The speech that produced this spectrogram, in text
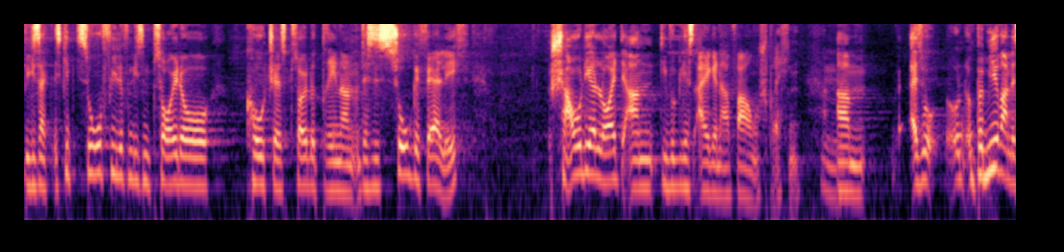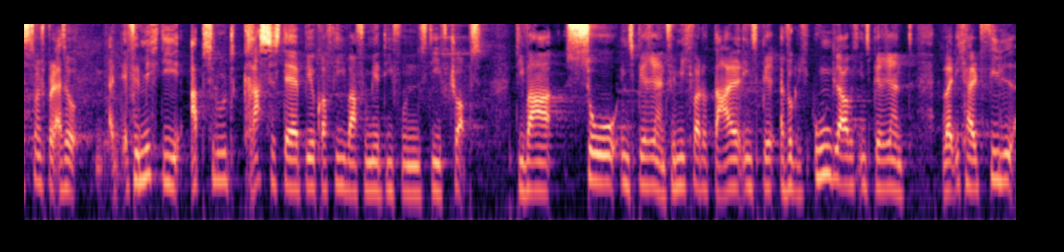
Wie gesagt, es gibt so viele von diesen Pseudo-Coaches, Pseudo-Trainern und das ist so gefährlich. Schau dir Leute an, die wirklich aus eigener Erfahrung sprechen. Mhm. Ähm, also, und, und, bei mir waren das zum Beispiel, also für mich die absolut krasseste Biografie war für mich die von Steve Jobs die war so inspirierend. Für mich war total äh, wirklich unglaublich inspirierend, weil ich halt viel äh,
